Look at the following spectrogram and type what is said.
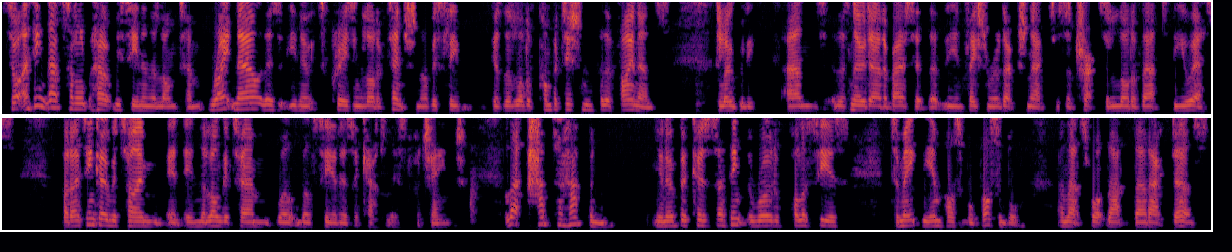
So I think that's how, how it will be seen in the long term. Right now, there's, you know, it's creating a lot of tension, obviously, because there's a lot of competition for the finance globally. And there's no doubt about it that the Inflation Reduction Act has attracted a lot of that to the US. But I think over time, in, in the longer term, we'll, we'll see it as a catalyst for change. That had to happen, you know, because I think the road of policy is to make the impossible possible. And that's what that, that act does.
